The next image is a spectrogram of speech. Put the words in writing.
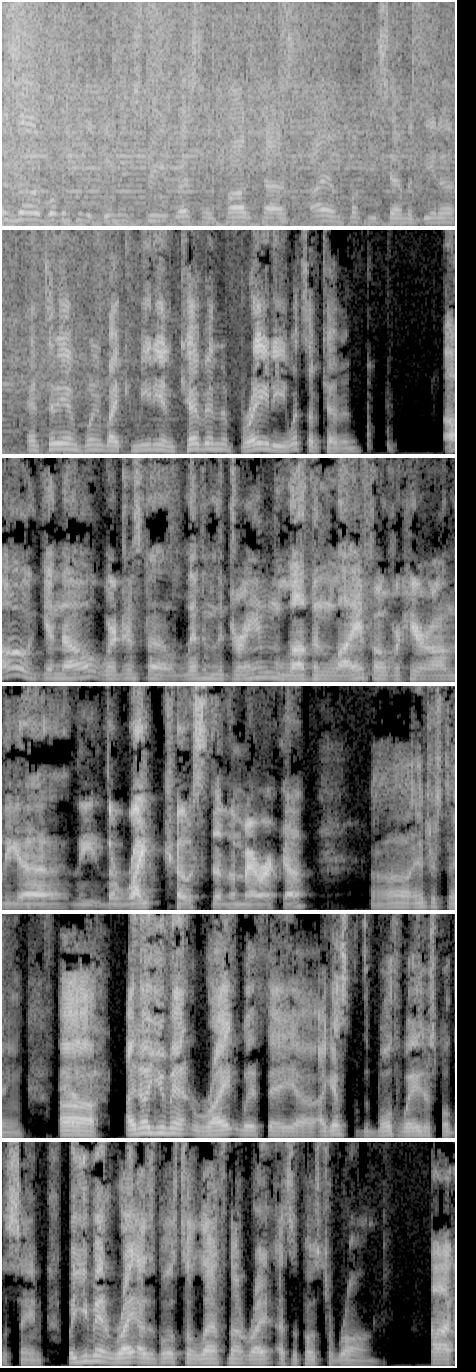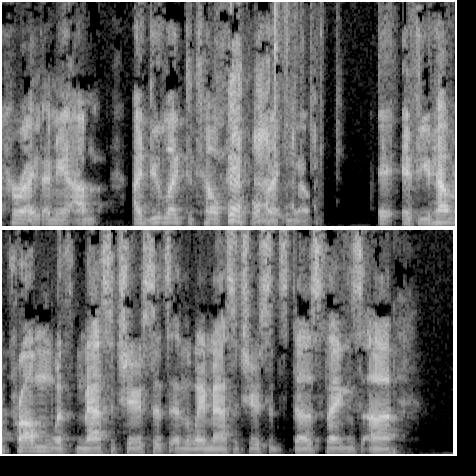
Is up? Welcome to the Gimmick Street Wrestling Podcast. I am Funky Sam Medina, and today I'm joined by comedian Kevin Brady. What's up, Kevin? Oh, you know, we're just uh, living the dream, loving life over here on the uh, the the right coast of America. Oh, interesting. Yeah. Uh, I know you meant right with a. Uh, I guess the, both ways are spelled the same, but you meant right as opposed to left, not right as opposed to wrong. Uh, correct. Right? I mean, I'm. I do like to tell people that you know, if you have a problem with Massachusetts and the way Massachusetts does things, uh,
